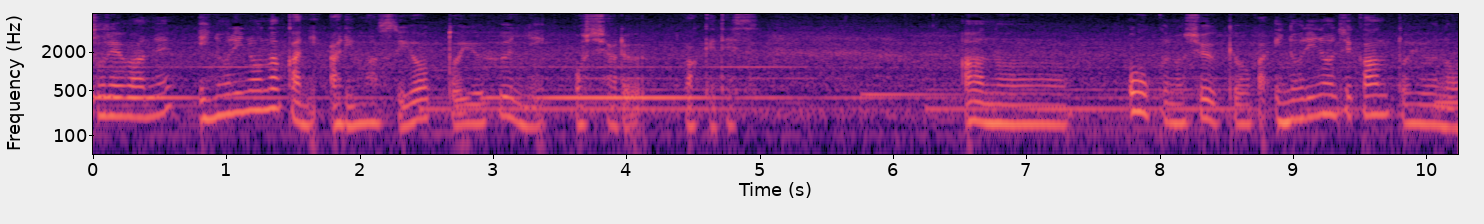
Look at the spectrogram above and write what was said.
それはね祈りの中にありますよというふうにおっしゃるわけです。あの多くの宗教が祈りの時間というのを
